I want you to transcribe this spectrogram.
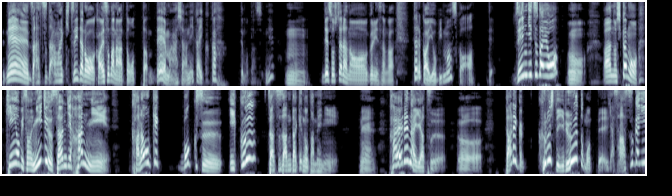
ねえ、雑談はきついだろう、かわいそうだなと思ったんで、まあ、シャーネか行くか、って思ったんですよね。うん。で、そしたらあの、グリーンさんが、誰か呼びますかって。前日だようん。あの、しかも、金曜日その23時半に、カラオケボックス行く？雑談だけのために。ねえ帰れないやつ。うん。誰か来る人いる？と思って。いや、さすがにね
